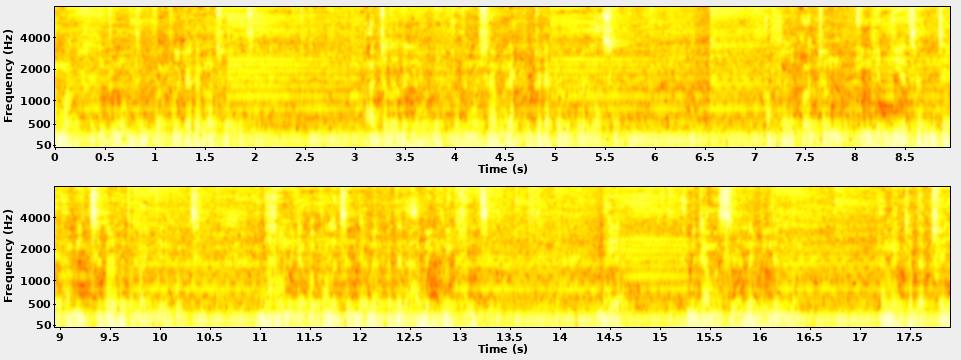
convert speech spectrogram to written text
আমার ইতিমধ্যে কয়েক কোটি টাকা লস হয়ে গেছে। আর যত দেরি হবে, প্রতি মাসে আমার এক কোটি টাকার উপরে লস হবে। আপনারা কয়েকজন ইঙ্গিত দিয়েছেন যে আমি ইচ্ছে করে হয়তো বাইক দেরি করছি। বা অনেকে আবার বলেছেন যে আমি আপনাদের আবেগ নিয়ে খেলছি। ভাইয়া, আমি ড্রামা সিরিয়ালের ভিলেন না। আমি একজন ব্যবসায়ী।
